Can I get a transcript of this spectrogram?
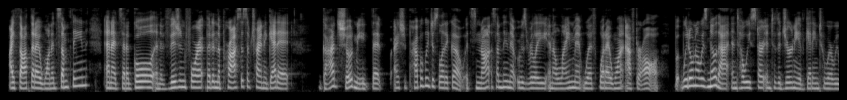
I thought that I wanted something and I'd set a goal and a vision for it, but in the process of trying to get it, God showed me that I should probably just let it go. It's not something that was really in alignment with what I want after all. But we don't always know that until we start into the journey of getting to where we,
